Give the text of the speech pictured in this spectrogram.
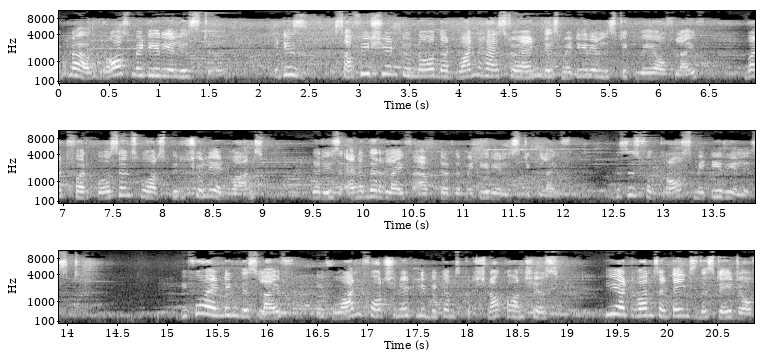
అట్లా గ్రాస్ మెటీరియలిస్ట్ ఇట్ ఈస్ సఫిషియంట్ టు నో దట్ వన్ హ్యాస్ టు ఎండ్ దిస్ మెటీరియలిస్టిక్ వే ఆఫ్ లైఫ్ బట్ ఫర్ పర్సన్స్ హూ ఆర్ స్పిరిచువల్లీ అడ్వాన్స్డ్ దెర్ ఈస్ అనదర్ లైఫ్ ఆఫ్టర్ ద మెటీరియలిస్టిక్ లైఫ్ దిస్ ఈస్ ఫర్ గ్రాస్ మెటీరియలిస్ట్ Before ending this life, if one fortunately becomes Krishna conscious, he at once attains the stage of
